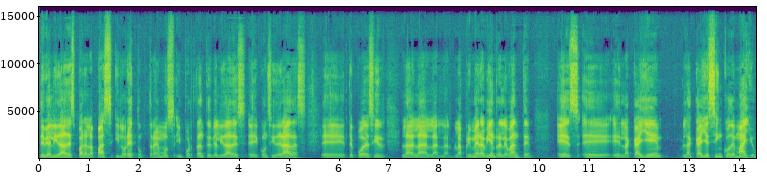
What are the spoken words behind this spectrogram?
de vialidades para La Paz y Loreto. Traemos importantes vialidades eh, consideradas. te puedo decir, la, la, la, primera bien relevante es la calle la calle 5 de Mayo,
